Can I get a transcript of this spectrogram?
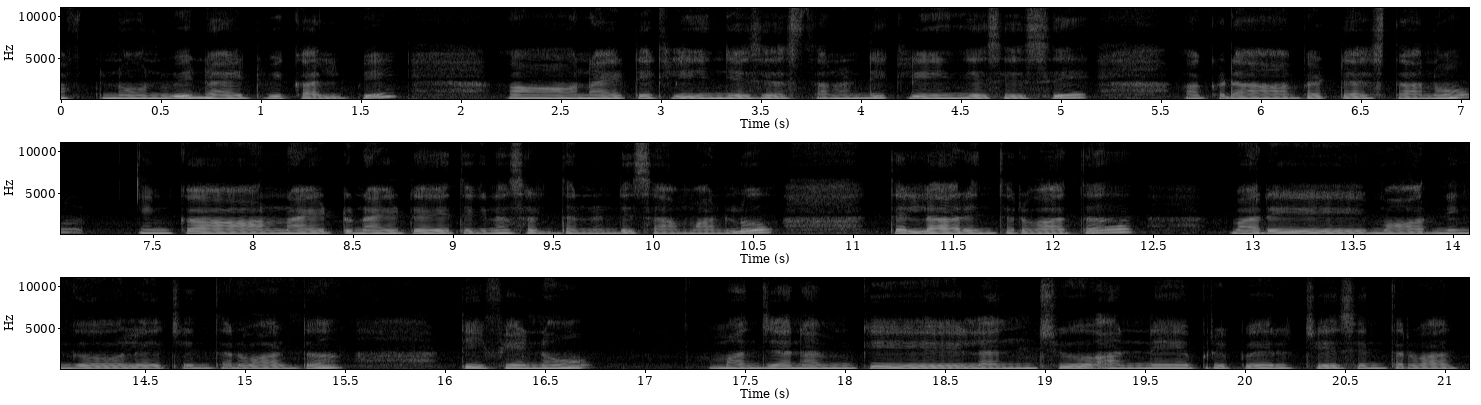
ఆఫ్టర్నూన్వి నైట్వి కలిపి నైటే క్లీన్ చేసేస్తానండి. క్లీన్ చేసేసి అక్కడ పెట్టేస్తాను. ఇంకా నైట్ నైట్ ఎతికిన సర్దనండి సామాన్లు. తెల్లారిన తర్వాత మరి మార్నింగ్ లేచిన తర్వాత టిఫిను మధ్యాహ్నంకి లంచ్ అన్నీ ప్రిపేర్ చేసిన తర్వాత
